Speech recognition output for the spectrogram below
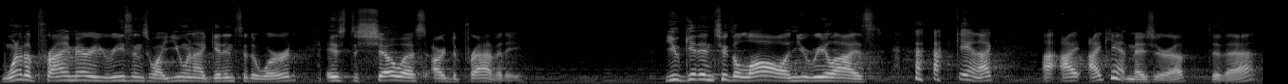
One of the primary reasons why you and I get into the Word is to show us our depravity. You get into the law and you realize, I can't, I, I, I can't measure up to that.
